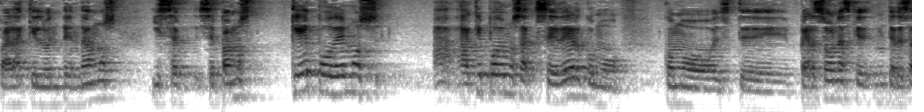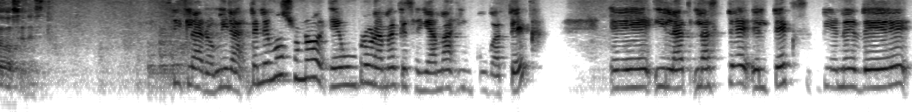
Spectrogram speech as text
para que lo entendamos y sepamos qué podemos, a, qué podemos acceder como, como este, personas que, interesadas en esto. Sí, claro. Mira, tenemos uno, eh, un programa que se llama Incubatec. Eh, y el TEX viene de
